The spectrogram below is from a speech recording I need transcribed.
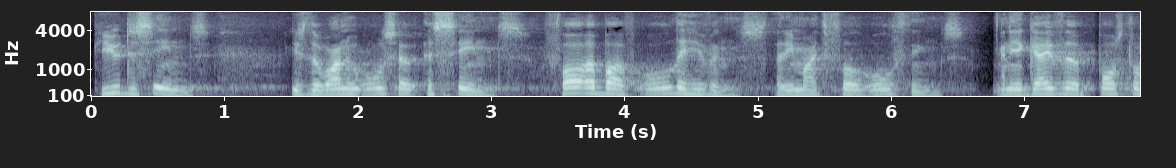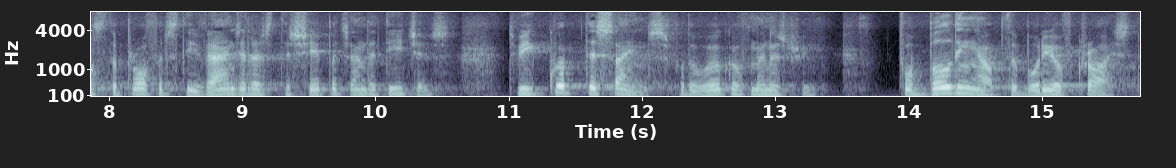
He who descends is the one who also ascends far above all the heavens, that he might fill all things. And he gave the apostles, the prophets, the evangelists, the shepherds, and the teachers to equip the saints for the work of ministry, for building up the body of Christ,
